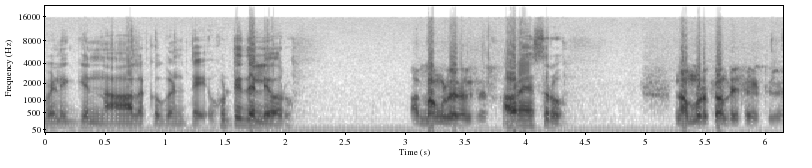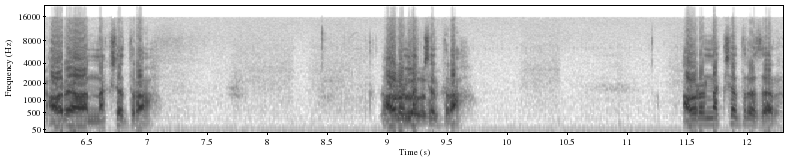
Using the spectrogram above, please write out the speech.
ಬೆಳಿಗ್ಗೆ ನಾಲ್ಕು ಗಂಟೆ. ಹುಟ್ಟಿದಲ್ಲಿ ಅವರು? ಮಂಗಳೂರಲ್ಲಿ ಸರ್. ಅವರ ಹೆಸರು? ನಮ್ಮೂರು ಅಂತ ಹೆಸರು ಅವರ ನಕ್ಷತ್ರ? ಅವರ ನಕ್ಷತ್ರ? ಅವರ ನಕ್ಷತ್ರ ಸರ್?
